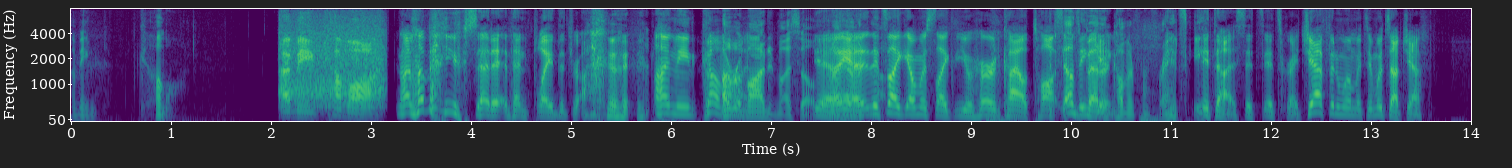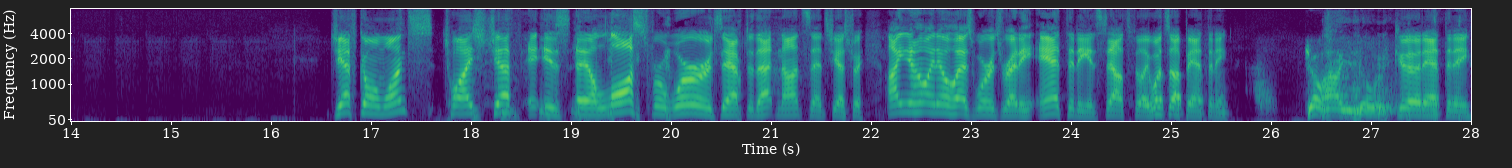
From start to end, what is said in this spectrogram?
I mean, come on. I mean, come on. I love how you said it and then played the drop. I mean, come I on. I reminded myself. yeah, yeah. It's now. like almost like you heard Kyle talk. it sounds better coming from Fransky. It does. It's it's great. Jeff in Wilmington. What's up, Jeff? Jeff going once, twice. Jeff is a loss for words after that nonsense yesterday. I know I know who has words ready. Anthony in South Philly. What's up, Anthony? Joe, how you doing? Good, Anthony.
